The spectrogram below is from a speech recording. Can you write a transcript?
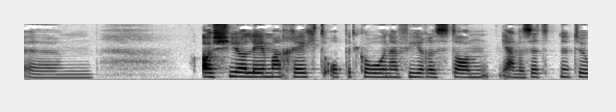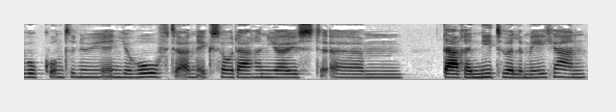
Um, als je je alleen maar richt op het coronavirus, dan, ja, dan zit het natuurlijk ook continu in je hoofd. En ik zou daarin juist um, daarin niet willen meegaan.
